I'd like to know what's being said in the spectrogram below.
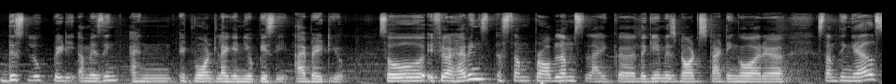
this look pretty amazing and it won't lag in your pc i bet you. So if you are having some problems like uh, the game is not starting or uh, something else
